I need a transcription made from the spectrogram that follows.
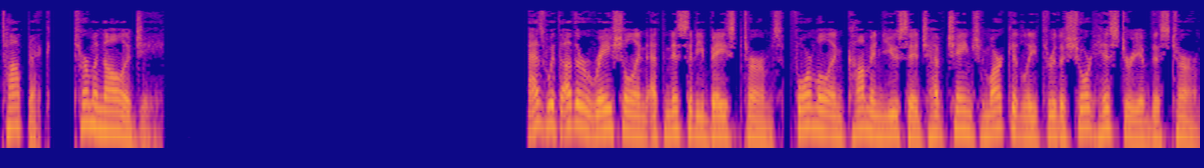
Topic: Terminology. As with other racial and ethnicity-based terms, formal and common usage have changed markedly through the short history of this term.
